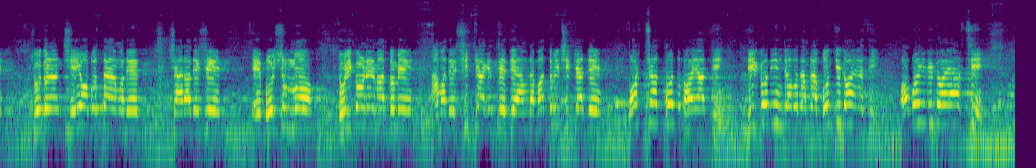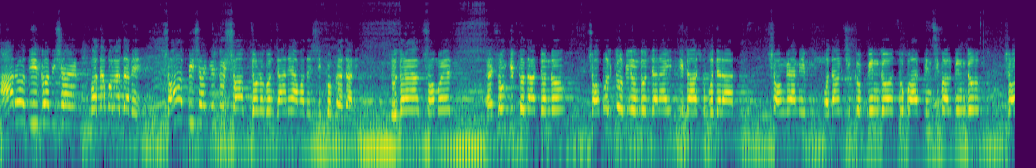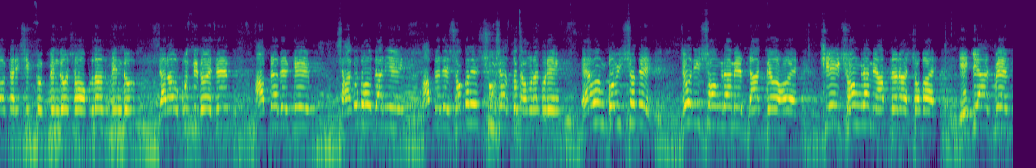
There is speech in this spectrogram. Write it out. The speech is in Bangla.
সুতরাং সেই অবস্থায় আমাদের সারা দেশে এই বৈষম্য দূরীকরণের মাধ্যমে আমাদের শিক্ষা ক্ষেত্রে যে আমরা মাধ্যমিক শিক্ষা যে পশ্চাৎপদ হয়ে আছি, দীর্ঘদিন যাবৎ আমরা বঞ্চিত হয়ে আছি, অবহেলিত হয়ে আসছি, আরও দীর্ঘ বিষয়ের কথা বলা যাবে। সব বিষয় কিন্তু সব জনগণ জানে, আমাদের শিক্ষকরা জানে। সুতরাং সময়ের সংক্ষিপ্ততার জন্য সকলকে অভিনন্দন জানাই। তিতাস উপজেলার সংগ্রামী প্রধান শিক্ষকবৃন্দ, সুপার প্রিন্সিপাল বৃন্দ সহকারী শিক্ষক বৃন্দ সহপ্রধান বৃন্দ যারা উপস্থিত হয়েছেন আপনাদেরকে স্বাগত জানিয়ে আপনাদের সকলের সুস্বাস্থ্য কামনা করে এবং ভবিষ্যতে যদি সংগ্রামের ডাক দেওয়া হয়, সেই সংগ্রামে আপনারা সবাই এগিয়ে আসবেন,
